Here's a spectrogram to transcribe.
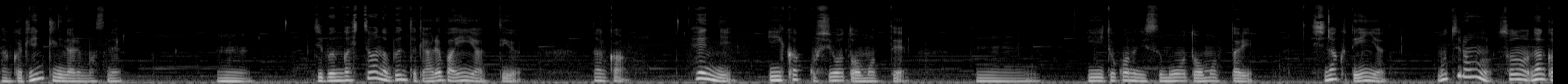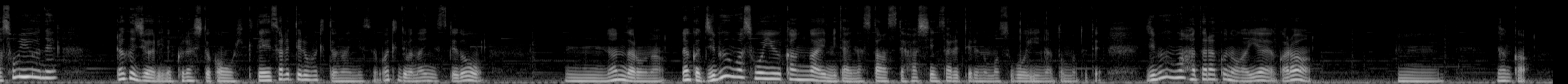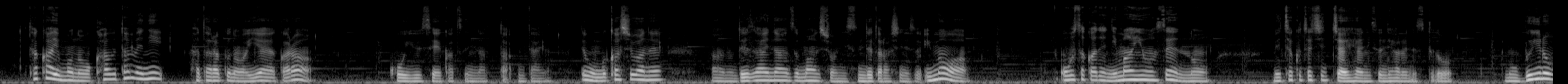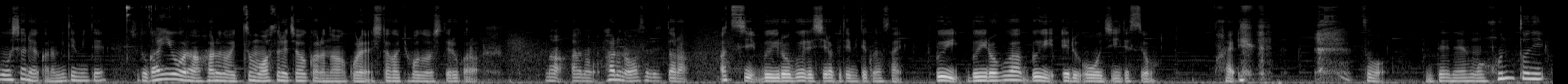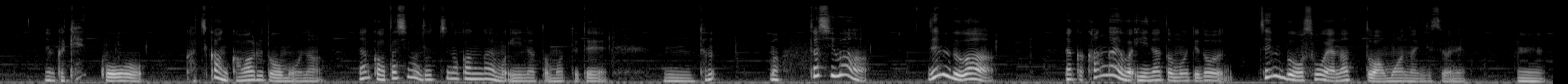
なんか元気になりますね。うん、自分が必要な分だけあればいいやっていう。なんか変にいい格好しようと思ってうん。いいところに住もうと思ったりしなくていいんや。もちろんそのなんかそういうねラグジュアリーな暮らしとかを否定されてるわけではないんですよ。わけではないんですけどうんなんだろうな。なんか自分はそういう考えみたいなスタンスで発信されてるのもすごいいいなと思ってて。自分は働くのが嫌やからうんなんか高いものを買うために働くのは嫌やからこういう生活になったみたいな。でも昔はねあのデザイナーズマンションに住んでたらしいんですよ。今は大阪で2万4,000円のめちゃくちゃちっちゃい部屋に住んではるんですけどもう Vlog おしゃれやから見てみて。ちょっと概要欄貼るのいつも忘れちゃうからな。これ下書き保存してるから。まああの貼るの忘れてたらあつし Vlog で調べてみてください。V Vlog は VLOG ですよ。はい。そう。でねもう本当になんか結構価値観変わると思うな。なんか私はどっちの考えもいいなと思ってて。うんたまあ私は全部はなんか考えはいいなと思うけど全部をそうやなとは思わないんですよね。うん、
